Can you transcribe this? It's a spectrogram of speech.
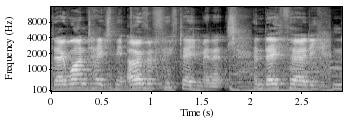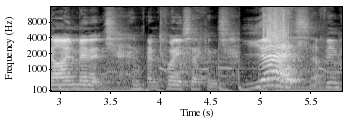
day one takes me over 15 minutes and day 30, 9 minutes and 20 seconds. Yes! I've been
